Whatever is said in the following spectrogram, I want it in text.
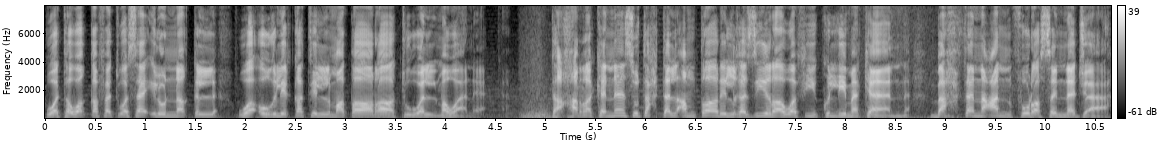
وتوقفت وسائل النقل وأغلقت المطارات والموانئ. تحرك الناس تحت الأمطار الغزيرة وفي كل مكان بحثا عن فرص النجاة.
